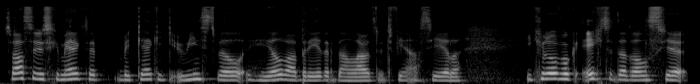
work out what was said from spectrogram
Zoals je dus gemerkt hebt, bekijk ik winst wel heel wat breder dan louter het financiële. Ik geloof ook echt dat als je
